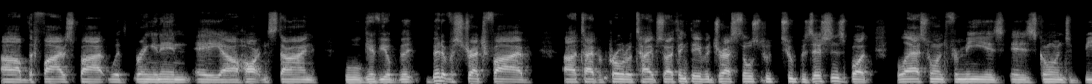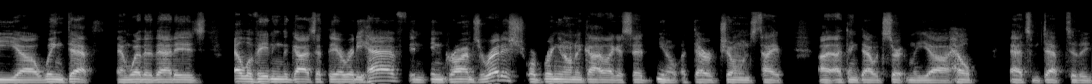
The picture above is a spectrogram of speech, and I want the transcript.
uh, the five spot with bringing in a uh, Hartenstein who will give you a bit, bit of a stretch five uh, type of prototype. So I think they've addressed those two, positions. But the last one for me is is going to be uh, wing depth, and whether that is elevating the guys that they already have in, in Grimes or Reddish, or bringing on a guy like I said, you know, a Derrick Jones type. I, I think that would certainly uh, help add some depth to the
